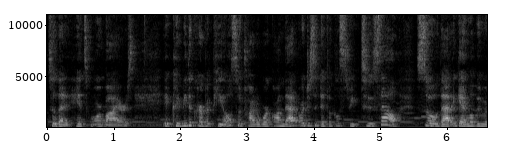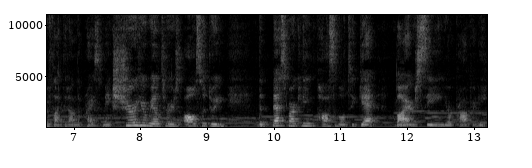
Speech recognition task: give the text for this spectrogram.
so that it hits more buyers. It could be the curb appeal, so try to work on that, or just a difficult street to sell. So that again will be reflected on the price. Make sure your realtor is also doing the best marketing possible to get buyers seeing your property.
